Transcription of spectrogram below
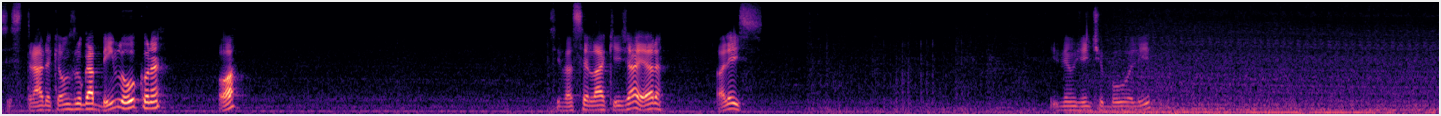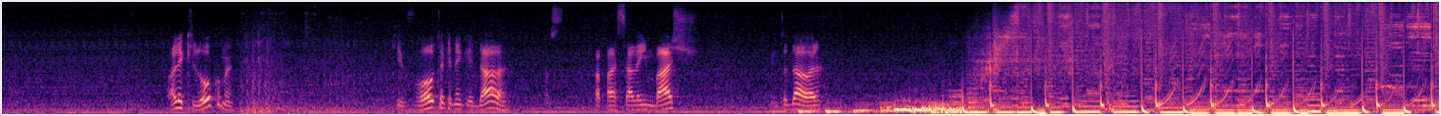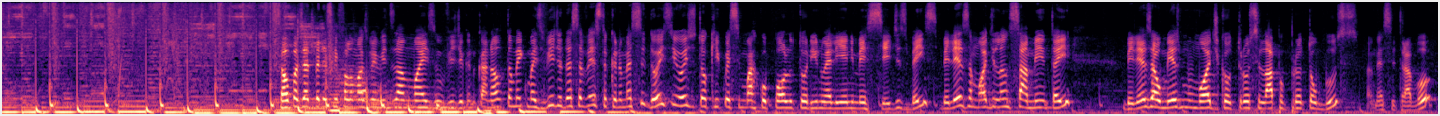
Essa estrada aqui é uns lugar bem louco, né? Ó. Se vacilar aqui já era. Olha isso. E vem gente boa ali. Olha que louco, mano. Que volta que tem que dar, ó. Pra passar lá embaixo. Muito da hora. Salve rapaziada, beleza? Quem falou mais bem-vindos a mais um vídeo aqui no canal Também com mais vídeo, dessa vez tô aqui no MS2 E hoje tô aqui com esse Marco Polo Torino LN Mercedes-Benz Beleza? Mod lançamento aí Beleza? É o mesmo mod que eu trouxe lá pro Proton Bus A MS travou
